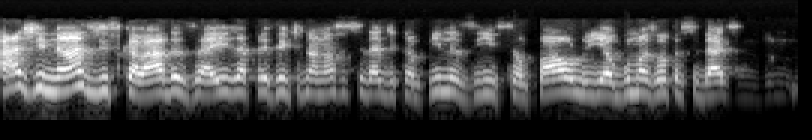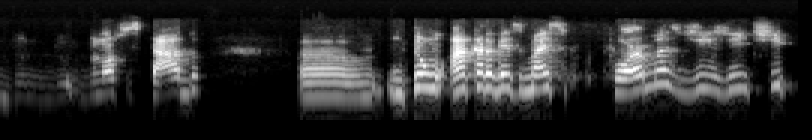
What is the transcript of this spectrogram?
Há ginásios de escaladas aí já presente na nossa cidade de Campinas e em São Paulo e algumas outras cidades do, do, do nosso estado então, há cada vez mais formas de a gente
